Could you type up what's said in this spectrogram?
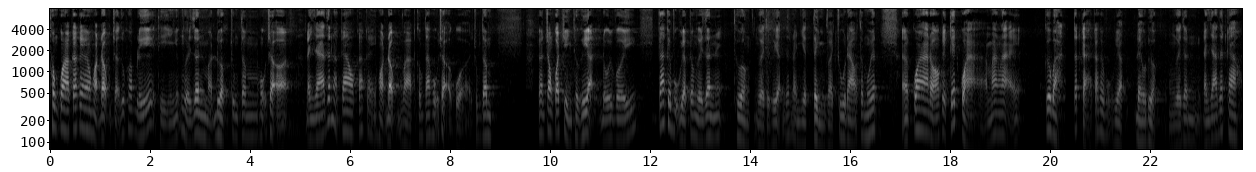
Thông qua các cái hoạt động trợ giúp pháp lý thì những người dân mà được trung tâm hỗ trợ đánh giá rất là cao các cái hoạt động và công tác hỗ trợ của trung tâm. Trong quá trình thực hiện đối với các cái vụ việc cho người dân ấy, thường người thực hiện rất là nhiệt tình và chu đáo tâm huyết. À, qua đó cái kết quả mang lại cơ bản tất cả các cái vụ việc đều được người dân đánh giá rất cao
